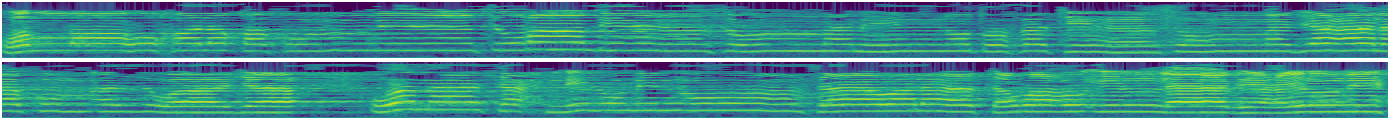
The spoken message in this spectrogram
والله خلقكم من تراب ثم من نطفة ثم جعلكم أزواجا. وما تحمل من أنثى ولا تضع إلا بعلمه.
